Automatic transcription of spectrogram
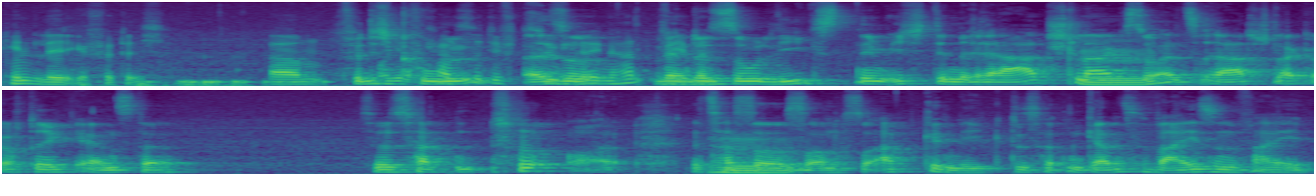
hinlege für dich. Ähm, Finde ich du cool. die Zügel Also, in die Hand wenn du nehmen. so liegst, nehme ich den Ratschlag Mhm. so als Ratschlag auch direkt ernster. So, das hat. Oh, jetzt hast Mhm. du das auch noch so abgenickt. Das hat einen ganz weisen Vibe.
